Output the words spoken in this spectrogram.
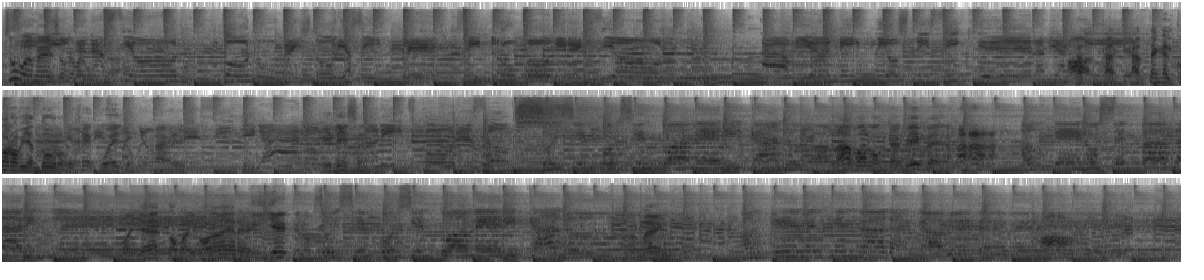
Súbeme eso que me gusta. nación con una historia simple, sin rumbo dirección. Habían indios ni siquiera. Ah, Ca- Canten el coro bien duro. Qué recuerdo me trae eso. Por eso Soy 100% americano, Alaba lo que vive. aunque no sepa hablar inglés. Oye esto, Valgodere. Billete, lo que Soy 100% americano, Amén. aunque no entienda la cable TV. Ah,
